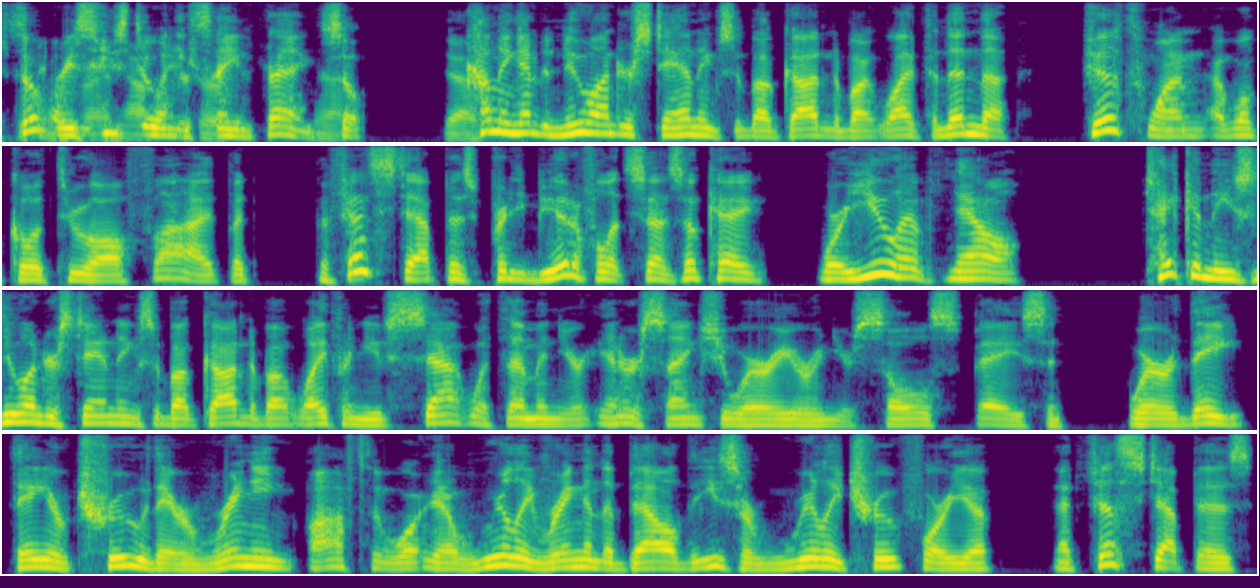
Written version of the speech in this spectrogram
so right he's doing the sure. same thing. Yeah. So, yeah. coming into new understandings about God and about life, and then the fifth one, I won't go through all five, but the fifth step is pretty beautiful. It says, okay, where you have now taken these new understandings about God and about life and you've sat with them in your inner sanctuary or in your soul space and where they they are true they're ringing off the you know really ringing the bell. These are really true for you. That fifth step is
